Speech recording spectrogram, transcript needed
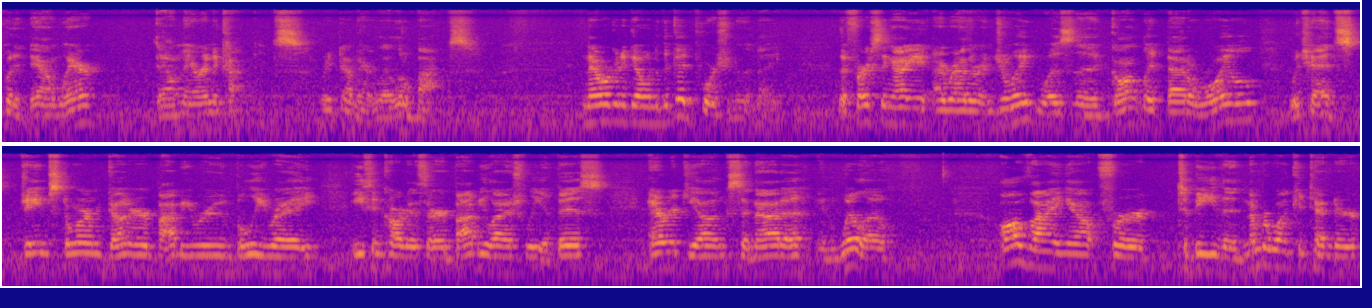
put it down where? Down there in the comments. Right down there, that little box. Now we're going to go into the good portion of the night. The first thing I, I rather enjoyed was the Gauntlet Battle Royal, which had James Storm, Gunner, Bobby Roode, Bully Ray, Ethan Carter III, Bobby Lashley, Abyss, Eric Young, Sanada, and Willow, all vying out for to be the number one contender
